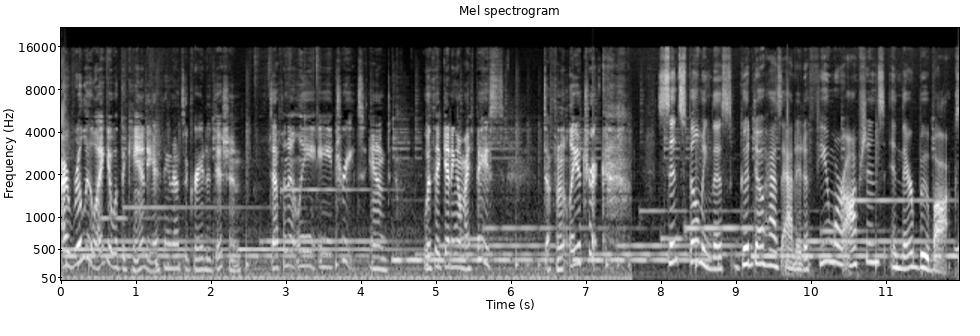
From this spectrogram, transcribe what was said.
I really like it with the candy. I think that's a great addition. Definitely a treat. And with it getting on my face, definitely a trick. Since filming this, Good Dough has added a few more options in their boo box.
